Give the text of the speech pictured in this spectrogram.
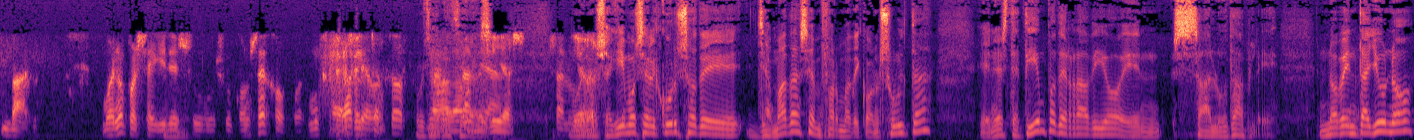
Vale. Bueno, pues seguiré su, su consejo. Pues muchas Perfecto. gracias, doctor. Muchas Nada, gracias. Saludos. Bueno, seguimos el curso de llamadas en forma de consulta en este tiempo de radio en Saludable. 91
